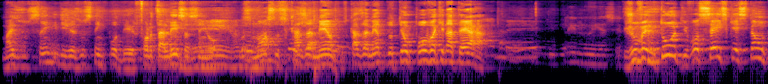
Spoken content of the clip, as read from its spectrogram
mas o sangue de Jesus tem poder. Fortaleça, Amém. Senhor, os nossos casamentos, casamento do teu povo aqui na terra. Juventude, vocês que estão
